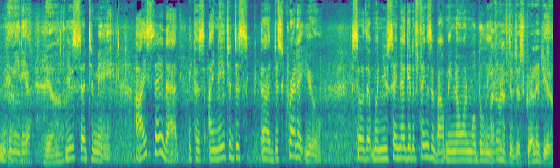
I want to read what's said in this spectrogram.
yeah. media? Yeah. You said to me, I say that because I need to dis- uh, discredit you so that when you say negative things about me, no one will believe you. I don't have to discredit you.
